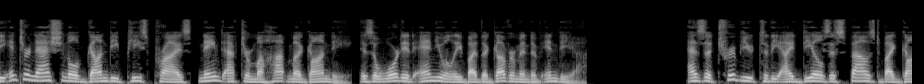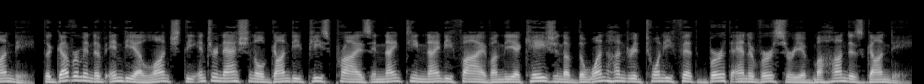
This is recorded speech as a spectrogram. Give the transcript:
The International Gandhi Peace Prize, named after Mahatma Gandhi, is awarded annually by the Government of India. As a tribute to the ideals espoused by Gandhi, the Government of India launched the International Gandhi Peace Prize in 1995 on the occasion of the 125th birth anniversary of Mohandas Gandhi.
